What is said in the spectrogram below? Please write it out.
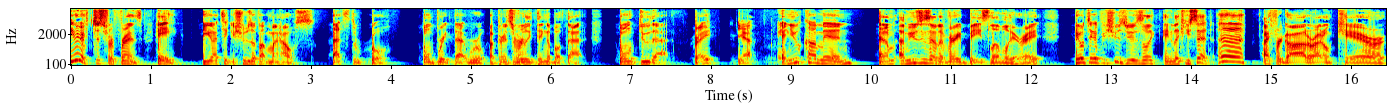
even if just for friends, hey, you gotta take your shoes off at my house. That's the rule. Don't break that rule. My parents really think about that. Don't do that, right? Yeah. And you come in, and I'm, I'm using this at a very base level here, right? You don't take off your shoes. You're just like, and like you said, eh, I forgot, or I don't care, or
